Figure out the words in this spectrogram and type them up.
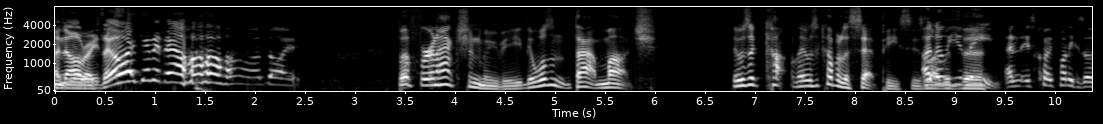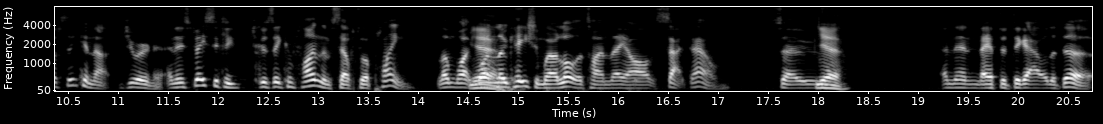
Anara. He's like, oh, I get it now. Ha, ha, ha, I'm dying. but for an action movie, there wasn't that much. There was a cu- there was a couple of set pieces. I like know what you the- mean, and it's quite funny because I was thinking that during it, and it's basically because they confine themselves to a plane, like one, Yeah. one location where a lot of the time they are sat down. So Yeah, and then they have to dig it out of the dirt.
